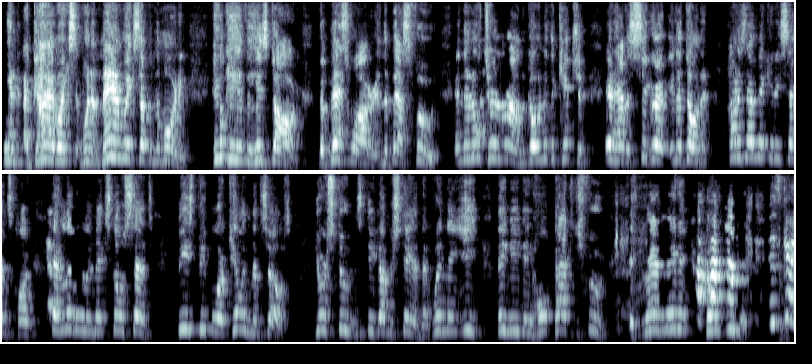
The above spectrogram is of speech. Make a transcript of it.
when a guy wakes when a man wakes up in the morning, he'll give his dog the best water and the best food, and then he'll turn around and go into the kitchen and have a cigarette and a donut. How does that make any sense, Clark? That literally makes no sense. These people are killing themselves. Your students need to understand that when they eat, they need a whole package food. If man made it, don't eat it. this guy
